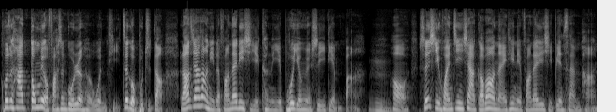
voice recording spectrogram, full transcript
或者它都没有发生过任何问题，这个我不知道。然后加上你的房贷利息也可能也不会永远是一点八，嗯，好，升息环境下，搞不好哪一天你的房贷利息变三趴，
